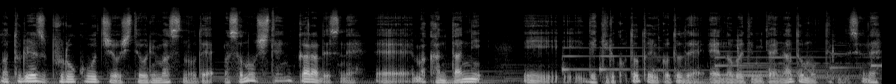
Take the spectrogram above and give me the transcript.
まあ、とりあえずプロコーチをしておりますので、まあ、その視点からですね、えー、まあ、簡単にできることということで述べてみたいなと思ってるんですよね。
